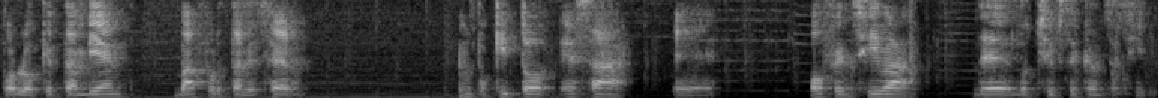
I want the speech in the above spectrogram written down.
por lo que también va a fortalecer un poquito esa eh, ofensiva de los Chiefs de Kansas City.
